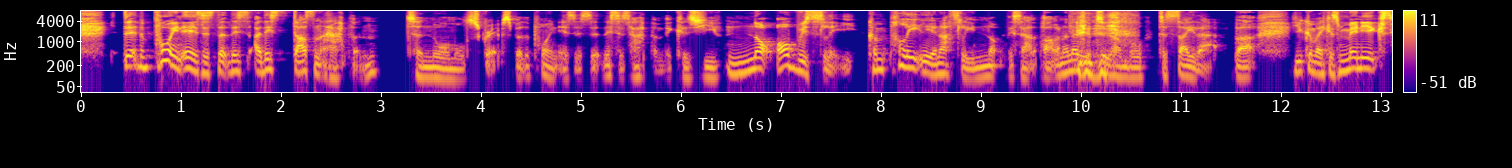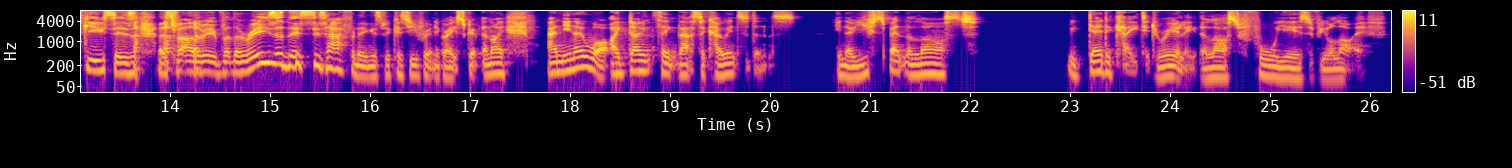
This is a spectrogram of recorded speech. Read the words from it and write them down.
the, the, point is, is that this uh, this doesn't happen to normal scripts, but the point is, is that this has happened because you've not obviously completely and utterly knocked this out of the park. And I know you're too humble to say that, but you can make as many excuses as for other people. But the reason this is happening is because you've written a great script, and I and you know what? I don't think that's a coincidence. You know, you've spent the last we dedicated really the last four years of your life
